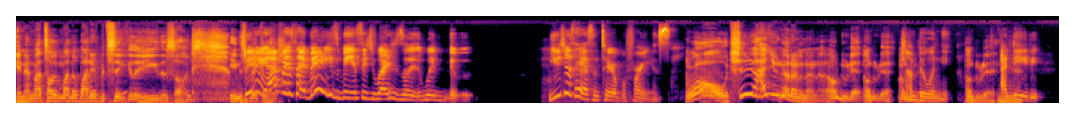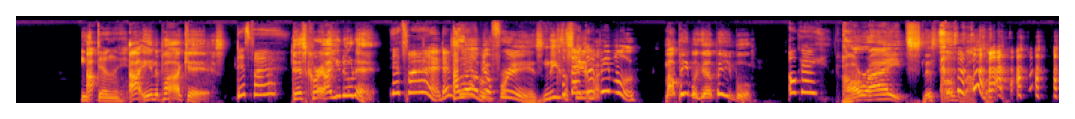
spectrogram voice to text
And I'm not talking about nobody in particular either. So speculation. I've been saying Barry used to be in situations with, with you just had some terrible friends. Whoa, chill. How you? No, no, no, no, no. Don't do that. Don't do that. Don't I'm do doing it. Don't do that. I Yeah. did it. It's I- done. I end the podcast. That's fine. That's crazy. How you do that? That's fine. That's I love your friends. These are Cause they still good my, people. my people. Good people. Okay. All right, let's talk about something.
